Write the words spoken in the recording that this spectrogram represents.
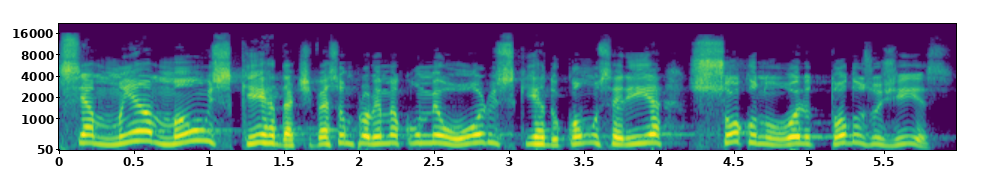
Se a minha mão esquerda tivesse um problema com o meu olho esquerdo, como seria soco no olho todos os dias?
